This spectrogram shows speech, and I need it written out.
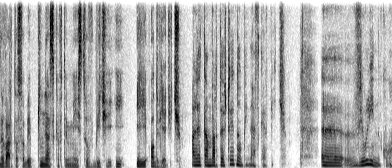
warto sobie pineskę w tym miejscu wbić i, i, odwiedzić. Ale tam warto jeszcze jedną pineskę wbić. E, w Julinku.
